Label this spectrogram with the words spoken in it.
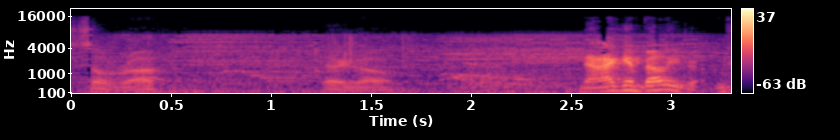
He's so rough. There you go. Now I can belly na.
